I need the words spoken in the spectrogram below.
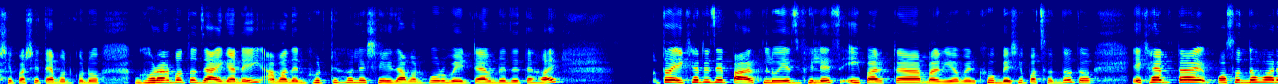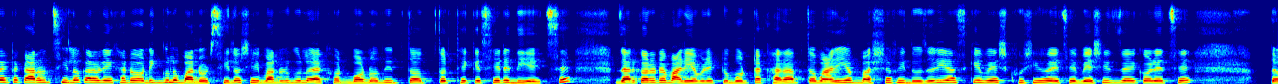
আশেপাশে তেমন কোনো ঘোরার মতো জায়গা নেই। আমাদের ঘুরতে হলে সেই জামালপুর মেন টাউনে যেতে হয়। তো এখানে যে পার্ক লুয়েস ভিলেজ, এই পার্কটা মারিয়মের খুব বেশি পছন্দ। তো এখানটায় পছন্দ হওয়ার একটা কারণ ছিল, কারণ এখানে অনেকগুলো বানর ছিল। সেই বানরগুলো এখন বনদপ্তর থেকে ছেড়ে দিয়েছে, যার কারণে মারিয়ামের একটু মনটা খারাপ। তো মারিয়াম, মাশরাফি দুজনই আজকে বেশ খুশি হয়েছে, বেশ এনজয় করেছে। তো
